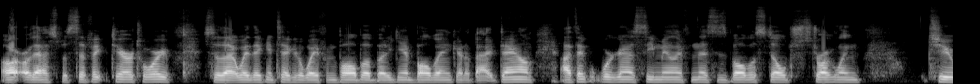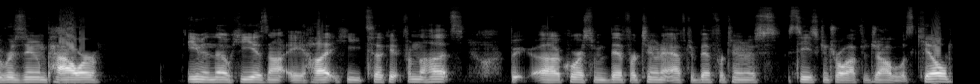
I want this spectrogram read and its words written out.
or, or that specific Territory, so that way they can take it away from Boba. But again, Boba ain't going to back down. I think what we're going to see mainly from this is Boba still struggling to resume power, even though he is not a Hutt. He took it from the Hutts. Uh, of course, from Bib Fortuna after Bib Fortuna seized control after Jabba was killed.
